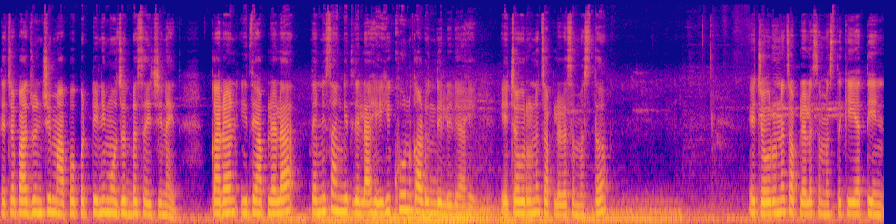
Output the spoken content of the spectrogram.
त्याच्या बाजूंची मापं पट्टीने मोजत बसायची नाहीत. कारण इथे आपल्याला त्यांनी सांगितलेलं आहे ही खून काढून दिलेली आहे. याच्यावरूनच आपल्याला समजतं. याच्यावरूनच आपल्याला समजतं की या तीन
